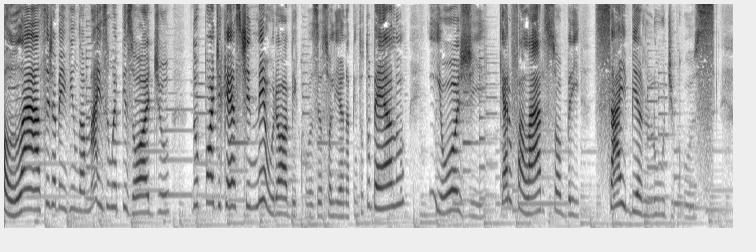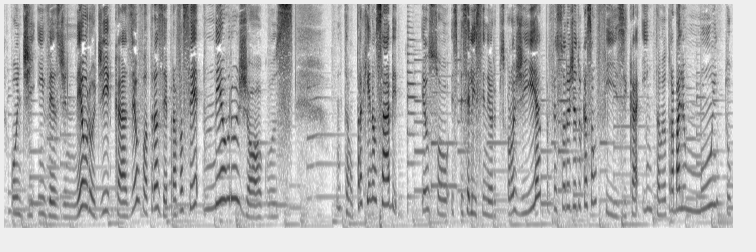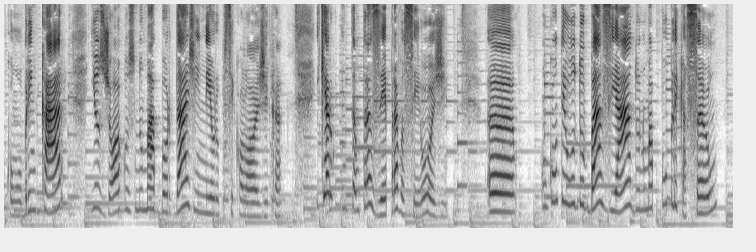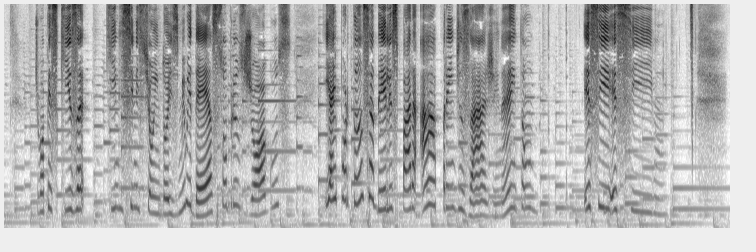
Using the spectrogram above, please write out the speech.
Olá, seja bem-vindo a mais um episódio do podcast Neuróbicos. Eu sou Liana Pinto Tubelo e hoje quero falar sobre cyberlúdicos, onde em vez de neurodicas eu vou trazer para você neurojogos. Então, para quem não sabe, eu sou especialista em neuropsicologia, professora de educação física, então eu trabalho muito com o brincar e os jogos numa abordagem neuropsicológica. E quero então trazer para você hoje uh, um conteúdo baseado numa publicação de uma pesquisa que se iniciou em 2010 sobre os jogos e a importância deles para a aprendizagem, né? Então, esse esse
